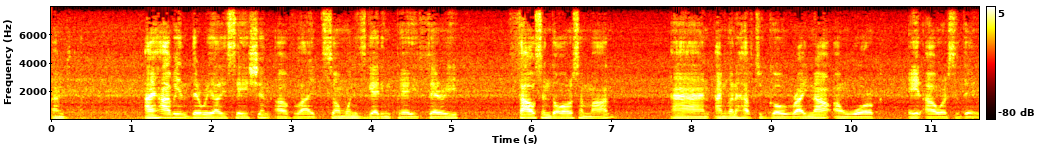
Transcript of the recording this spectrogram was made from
I'm I'm having the realization of like someone is getting paid thirty thousand dollars a month and I'm gonna have to go right now and work eight hours a day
